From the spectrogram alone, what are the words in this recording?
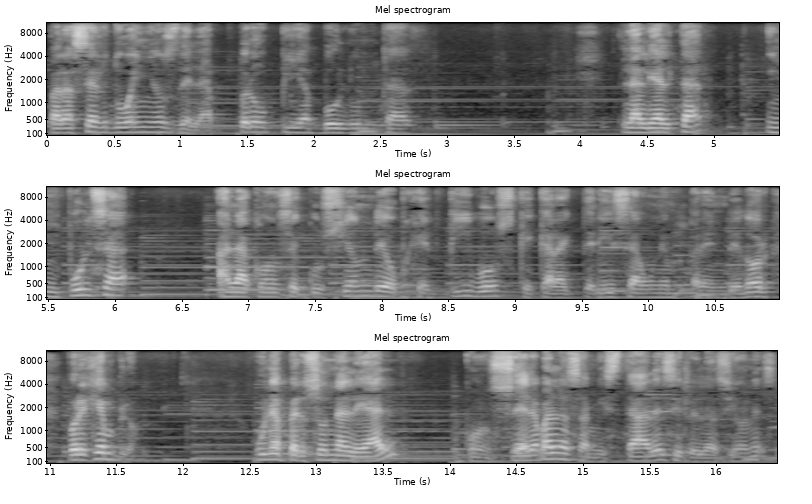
para ser dueños de la propia voluntad. La lealtad impulsa a la consecución de objetivos que caracteriza a un emprendedor. Por ejemplo, una persona leal conserva las amistades y relaciones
